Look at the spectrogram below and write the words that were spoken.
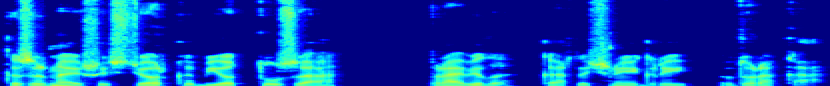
Козырная шестерка бьет туза. Правила карточной игры в дурака.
